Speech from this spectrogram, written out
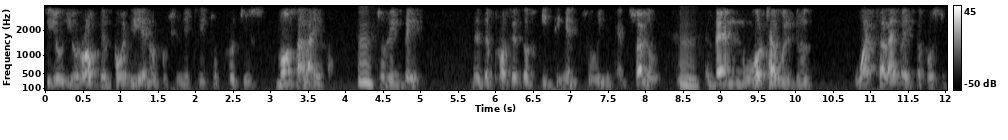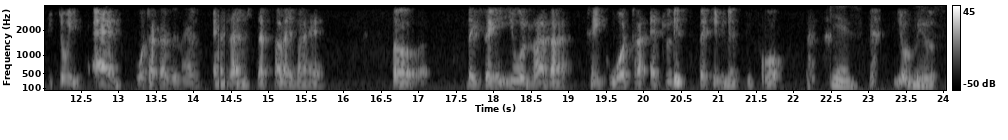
you you rob the body an opportunity to produce more saliva Mm. during the, the the process of eating and chewing and swallow. Mm. Then water will do what saliva is supposed to be doing, and water doesn't have enzymes that saliva has. So they say you would rather take water at least 30 minutes before Yes. your meals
